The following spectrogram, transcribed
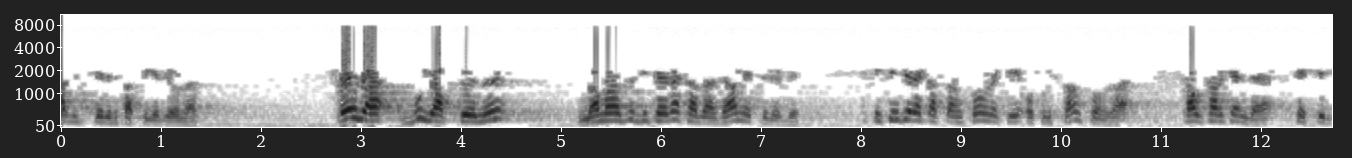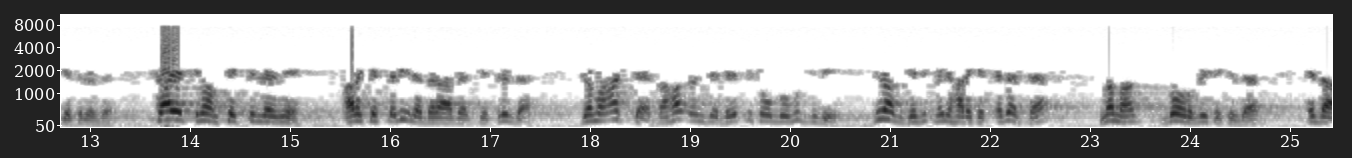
hadis-i şerifi tatbik ediyorlar. Sonra bu yaptığını namazı bitirene kadar devam ettirirdi. İkinci rekattan sonraki oturuştan sonra kalkarken de tekbir getirirdi. Şayet imam tekbirlerini hareketleriyle beraber getirir de cemaat de daha önce belirtmiş olduğumuz gibi biraz gecikmeli hareket ederse namaz doğru bir şekilde eda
